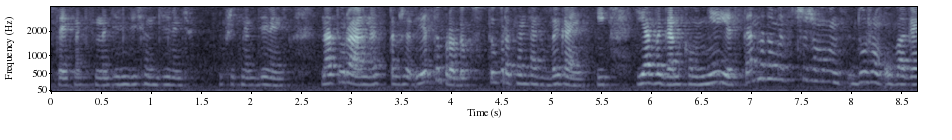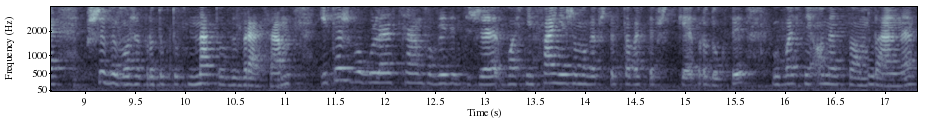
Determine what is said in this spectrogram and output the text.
tutaj jest napisane 99 9,9 naturalne, także jest to produkt w 100% wegański. Ja weganką nie jestem, natomiast szczerze mówiąc dużą uwagę przy wyborze produktów na to zwracam. I też w ogóle chciałam powiedzieć, że właśnie fajnie, że mogę przetestować te wszystkie produkty, bo właśnie one są naturalne.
